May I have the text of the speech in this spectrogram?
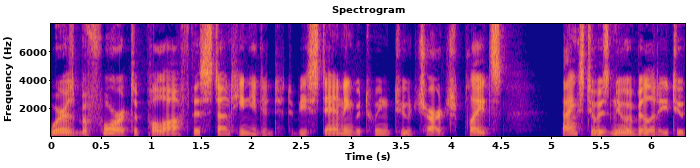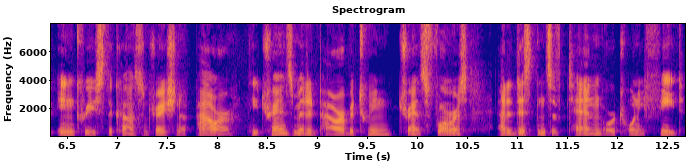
Whereas before, to pull off this stunt, he needed to be standing between two charged plates, thanks to his new ability to increase the concentration of power, he transmitted power between transformers at a distance of 10 or 20 feet.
